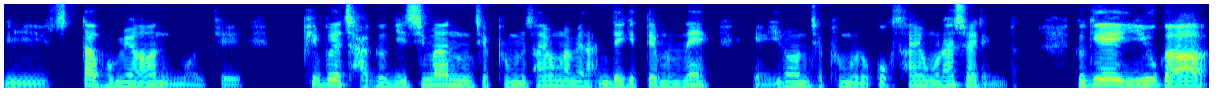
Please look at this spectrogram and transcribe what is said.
이 씻다 보면 뭐 이렇게 피부에 자극이 심한 제품을 사용하면 안 되기 때문에 예, 이런 제품으로 꼭 사용을 하셔야 됩니다. 그게 이유가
